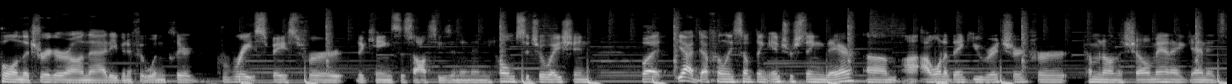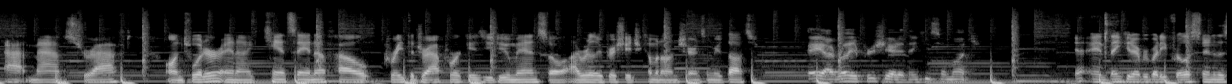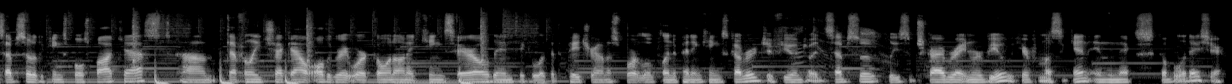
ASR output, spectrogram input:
pulling the trigger on that, even if it wouldn't clear great space for the Kings this offseason in any home situation. But yeah, definitely something interesting there. Um, I, I want to thank you, Richard, for coming on the show, man. Again, it's at Mavs Draft on Twitter, and I can't say enough how great the draft work is you do, man. So I really appreciate you coming on and sharing some of your thoughts. Hey, I really appreciate it. Thank you so much. Yeah, and thank you to everybody for listening to this episode of the King's Pulse podcast. Um, definitely check out all the great work going on at King's Herald and take a look at the Patreon to support local independent Kings coverage. If you enjoyed this episode, please subscribe, rate, and review. Hear from us again in the next couple of days here.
